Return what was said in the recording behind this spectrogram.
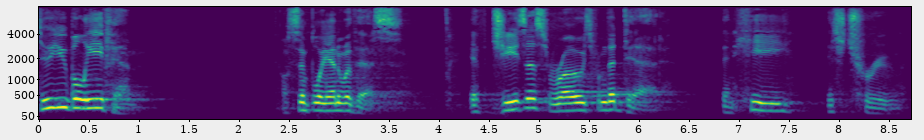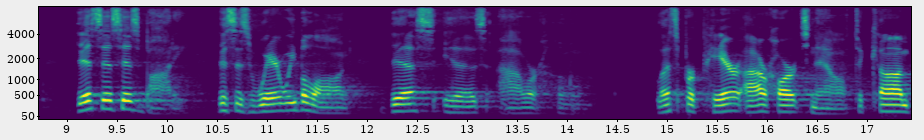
Do you believe him? I'll simply end with this. If Jesus rose from the dead, then he is true. This is his body. This is where we belong. This is our home. Let's prepare our hearts now to come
